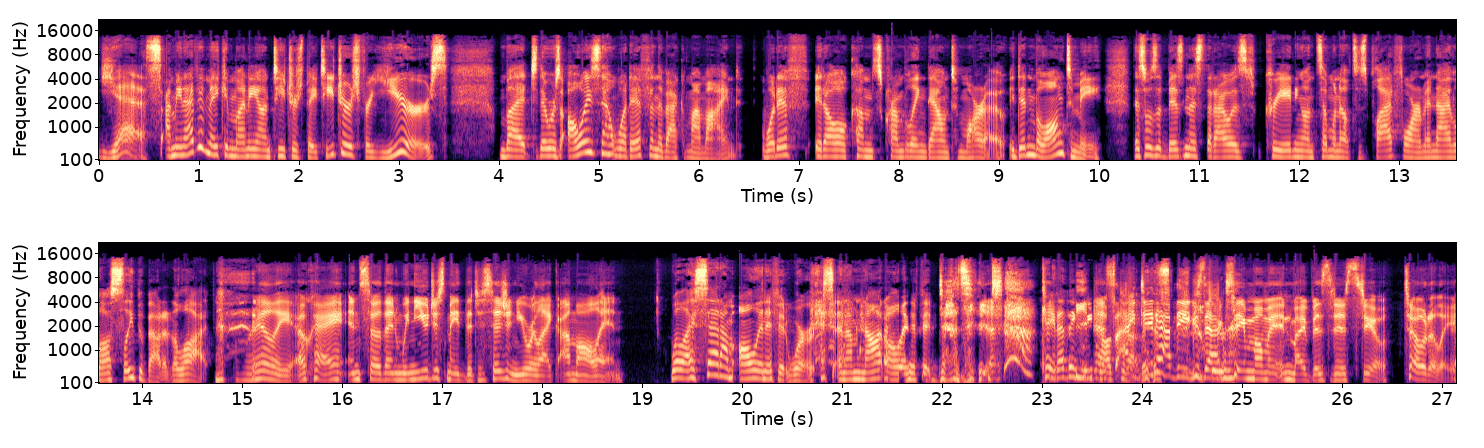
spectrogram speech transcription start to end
Yes. I mean, I've been making money on Teachers Pay Teachers for years, but there was always that what if in the back of my mind. What if it all comes crumbling down tomorrow? It didn't belong to me. This was a business that I was creating on someone else's platform and I lost sleep about it a lot. really? Okay. And so then when you just made the decision, you were like, I'm all in. Well, I said I'm all in if it works, and I'm not all in if it doesn't. yes. Kate, I think we yes, I did this. have the exact same moment in my business too. Totally.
